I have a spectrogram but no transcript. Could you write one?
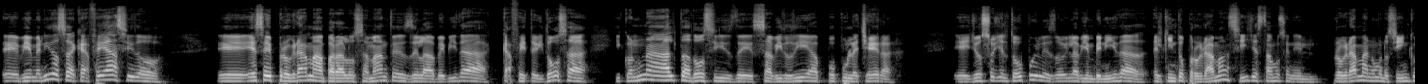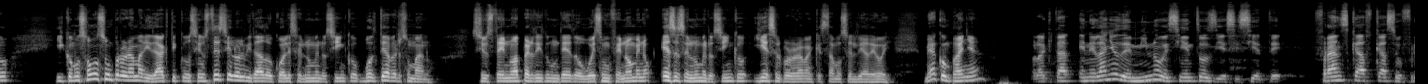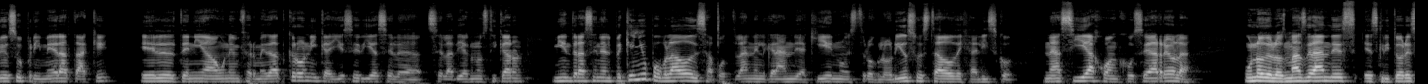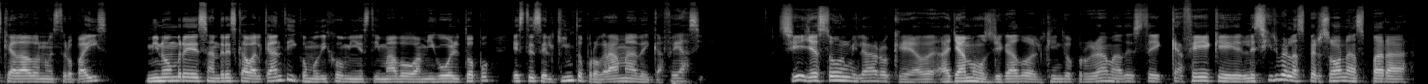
Eh, bienvenidos a Café Ácido, eh, ese programa para los amantes de la bebida cafetoidosa y con una alta dosis de sabiduría populachera. Eh, yo soy el Topo y les doy la bienvenida al quinto programa. Sí, ya estamos en el programa número 5. Y como somos un programa didáctico, si a usted se le ha olvidado cuál es el número 5, voltea a ver su mano. Si usted no ha perdido un dedo o es un fenómeno, ese es el número 5 y es el programa que estamos el día de hoy. ¿Me acompaña? Hola, ¿qué tal? En el año de 1917, Franz Kafka sufrió su primer ataque. Él tenía una enfermedad crónica y ese día se la, se la diagnosticaron. Mientras en el pequeño poblado de Zapotlán el Grande, aquí en nuestro glorioso estado de Jalisco, nacía Juan José Arreola, uno de los más grandes escritores que ha dado nuestro país. Mi nombre es Andrés Cavalcanti y como dijo mi estimado amigo El Topo, este es el quinto programa de Café Ácido. Sí, ya es todo un milagro que ha- hayamos llegado al quinto programa de este café que le sirve a las personas para,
